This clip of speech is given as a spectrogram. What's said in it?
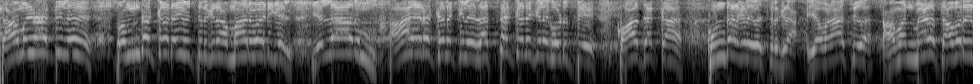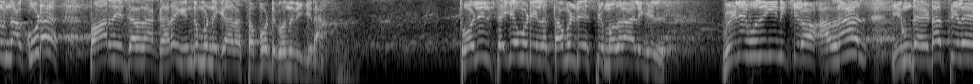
தமிழ்நாட்டில் சொந்த கடை வச்சிருக்கிற மார்வாடிகள் எல்லாரும் ஆயிரக்கணக்கில் லட்சக்கணக்கில் கொடுத்து பாஜக குண்டர்களை வச்சிருக்கிறான். எவனாச்சும் அவன் மேல தவறு இருந்தா கூட பாரதிய ஜனதாக்காரன் இந்து முன்னிக்கார சப்போர்ட்டுக்கு வந்து நிக்கிறான். தொழில் செய்ய முடியல தமிழ் தேசிய முதலாளிகள். விழி ஒதுங்கி நிற்கிறோம் அதனால் இந்த இடத்திலே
